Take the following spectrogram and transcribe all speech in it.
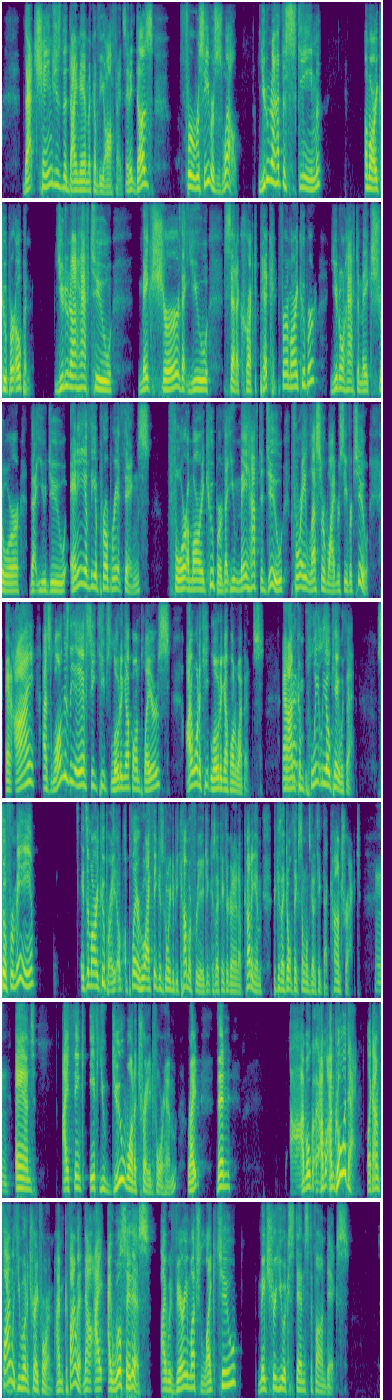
that changes the dynamic of the offense. And it does for receivers as well. You do not have to scheme Amari Cooper open. You do not have to make sure that you set a correct pick for Amari Cooper. You don't have to make sure that you do any of the appropriate things for Amari Cooper that you may have to do for a lesser wide receiver, too. And I, as long as the AFC keeps loading up on players, I want to keep loading up on weapons. And okay. I'm completely okay with that. So for me, it's Amari Cooper, a, a, player who I think is going to become a free agent because I think they're going to end up cutting him because I don't think someone's going to take that contract. Hmm. And I think if you do want to trade for him, right, then I'm okay. I'm, I'm cool with that. Like I'm fine with you want to trade for him. I'm fine with it. Now, I I will say this: I would very much like to make sure you extend Stefon Diggs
